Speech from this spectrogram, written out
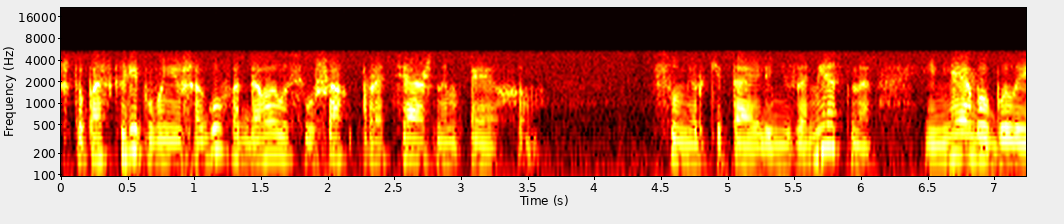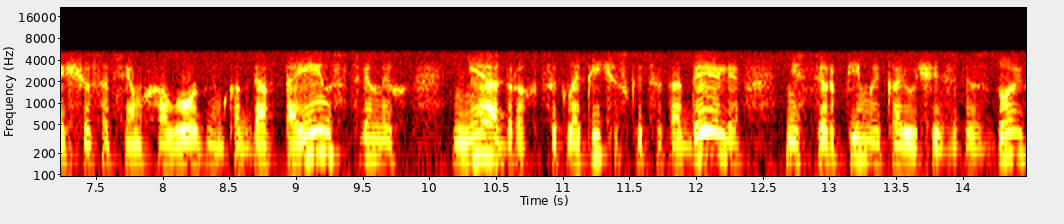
что поскрипывание шагов отдавалось в ушах протяжным эхом. Сумерки таяли незаметно, и небо было еще совсем холодным, когда в таинственных недрах циклопической цитадели нестерпимой колючей звездой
